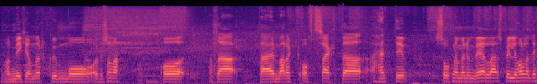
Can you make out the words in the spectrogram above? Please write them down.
það var mikið á mörgum og eitthvað svona. Og alltaf það er marg oft sagt að hendi sóknarmönnum vel að spila í Hollandi.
